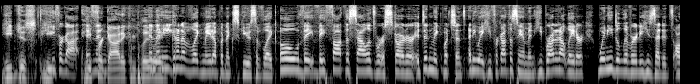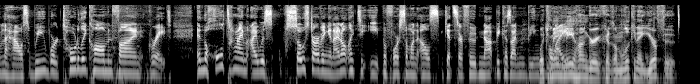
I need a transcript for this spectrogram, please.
he just he, he forgot. He And then- forgot it completely. And then he kind of like made up an excuse of like, oh, they they thought the salads were a starter. It didn't make much sense. Anyway, he forgot the salmon. He brought it out later. When he delivered, it, he said it's on the house. We were totally calm and fine, great. And the whole time I was so starving, and I don't like to eat before someone else gets their food, not because I'm being which polite. made me hungry because I'm looking at your food.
